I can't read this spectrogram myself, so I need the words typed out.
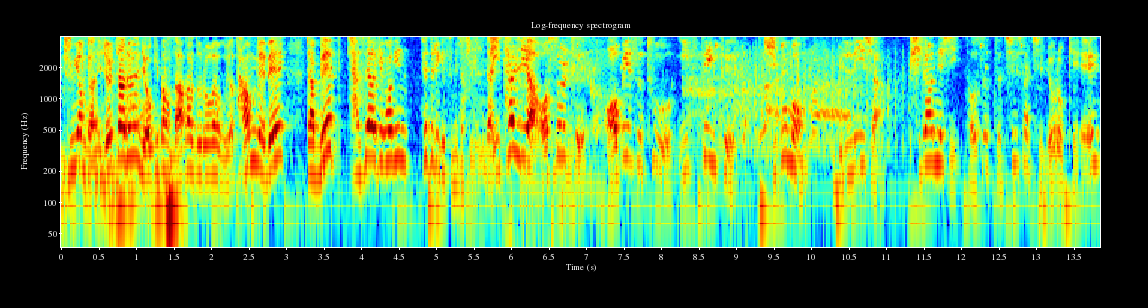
중요한 게 아니죠. 일단은 여기 방 나가도록 하고요 다음 맵에 자 맵 자세하게 확인해드리겠습니다. 야 이탈리아 어설트 어비스2 이스테이트 쥐구멍 밀리샤 피라네시 더스트 747 요렇게.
